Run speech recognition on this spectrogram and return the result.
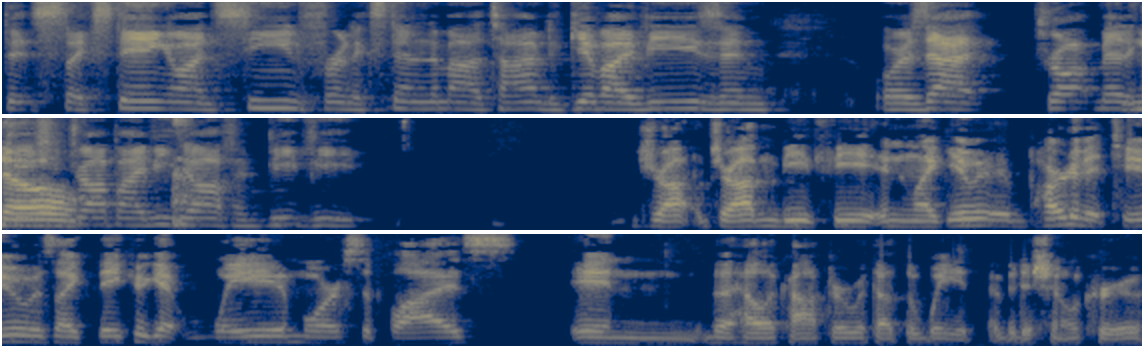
that's like staying on scene for an extended amount of time to give IVs and, or is that drop medication, no. drop IVs off and beat feet? Drop drop and beat feet and like it part of it too was like they could get way more supplies in the helicopter without the weight of additional crew.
